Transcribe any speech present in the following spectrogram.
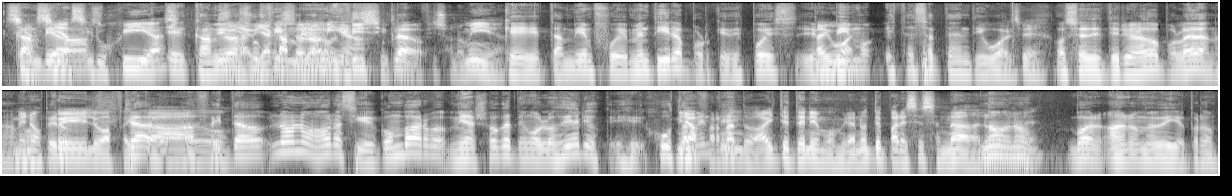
se hacía cirugías eh, cambió su había fisonomía, físico, fisonomía. Que también fue mentira porque después eh, vimos, está exactamente igual. O sea, deteriorado por la edad nada Menos pelo, afeitado. afeitado. No, no, ahora sigue con barba. Mira, yo acá tengo los diarios, justamente... Mira, Fernando, ahí te tenemos, mira, no te pareces en nada. no, no, ¿eh? bueno, ah, no me veía, perdón.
